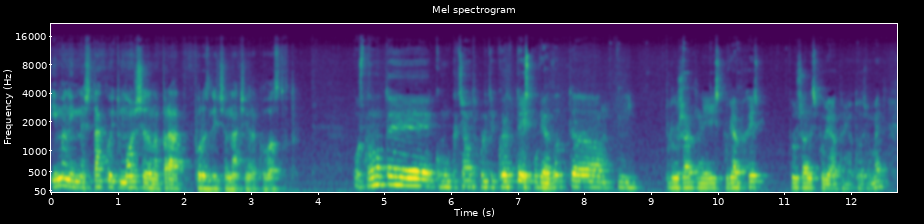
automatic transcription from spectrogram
има ли неща, които можеше да направят по различен начин ръководството? Основната е комуникационната политика, която те изповядват а, и продължават изповядваха и продължават да изповядват от този момент. А,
